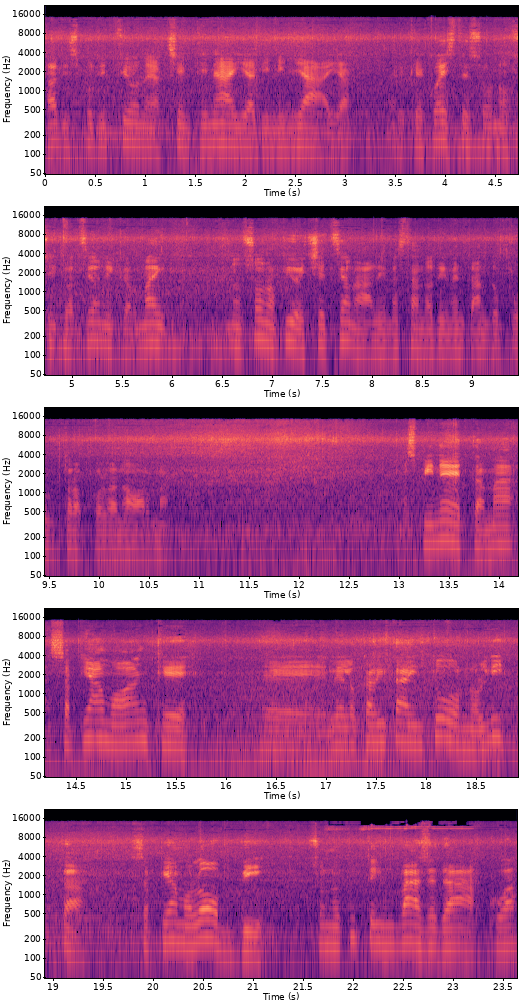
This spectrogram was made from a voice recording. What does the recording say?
a disposizione a centinaia di migliaia perché queste sono situazioni che ormai non sono più eccezionali ma stanno diventando purtroppo la norma. Spinetta, ma sappiamo anche eh, le località intorno, Litta, sappiamo Lobby, sono tutte invase da acqua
